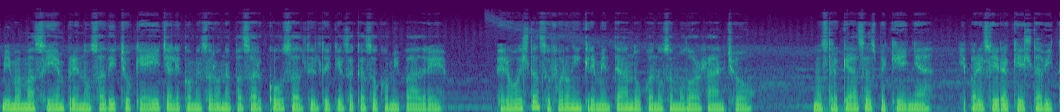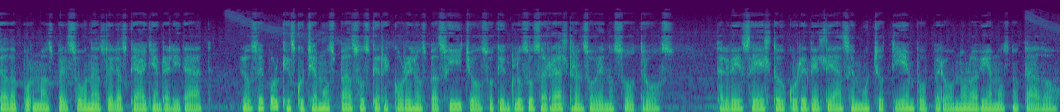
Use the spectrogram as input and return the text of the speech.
Mi mamá siempre nos ha dicho que a ella le comenzaron a pasar cosas desde que se casó con mi padre, pero estas se fueron incrementando cuando se mudó al rancho. Nuestra casa es pequeña y pareciera que está habitada por más personas de las que hay en realidad. Lo sé porque escuchamos pasos que recorren los pasillos o que incluso se arrastran sobre nosotros. Tal vez esto ocurre desde hace mucho tiempo, pero no lo habíamos notado.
